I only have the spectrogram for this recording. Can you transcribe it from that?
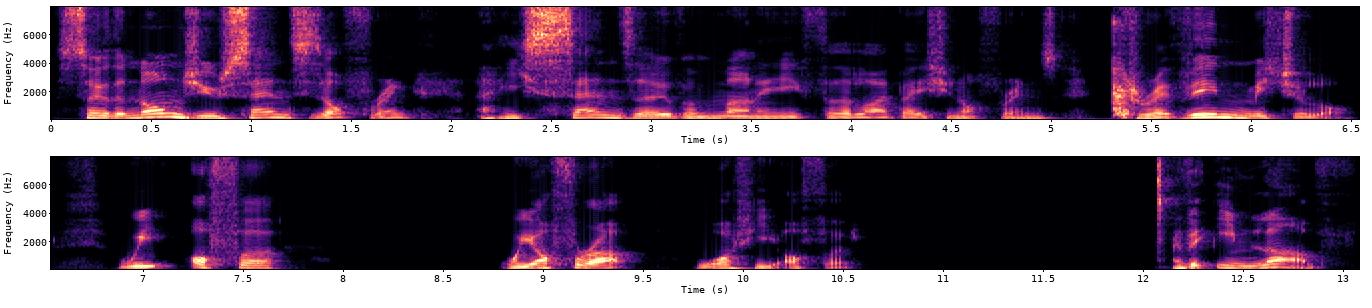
So the non-Jew sends his offering and he sends over money for the libation offerings. Krevin Michelo. We offer, we offer up what he offered. The im love.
